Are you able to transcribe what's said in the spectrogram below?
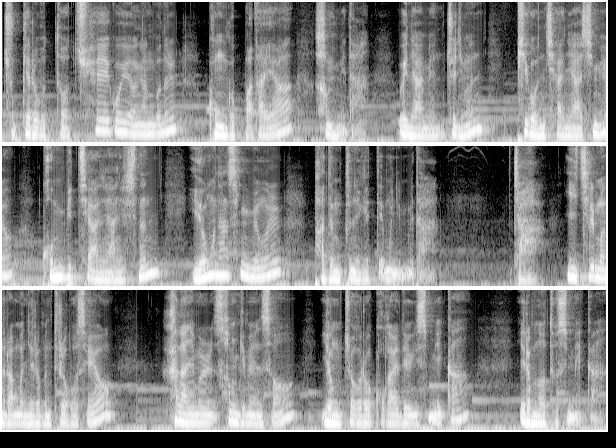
주께로부터 최고의 영양분을 공급받아야 합니다. 왜냐하면 주님은 피곤치 아니하시며 곤비치 아니하시는 영원한 생명을 받은 분이기 때문입니다. 자, 이 질문을 한번 여러분 들어보세요. 하나님을 섬기면서 영적으로 고갈되어 있습니까? 여러분 어떻습니까?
